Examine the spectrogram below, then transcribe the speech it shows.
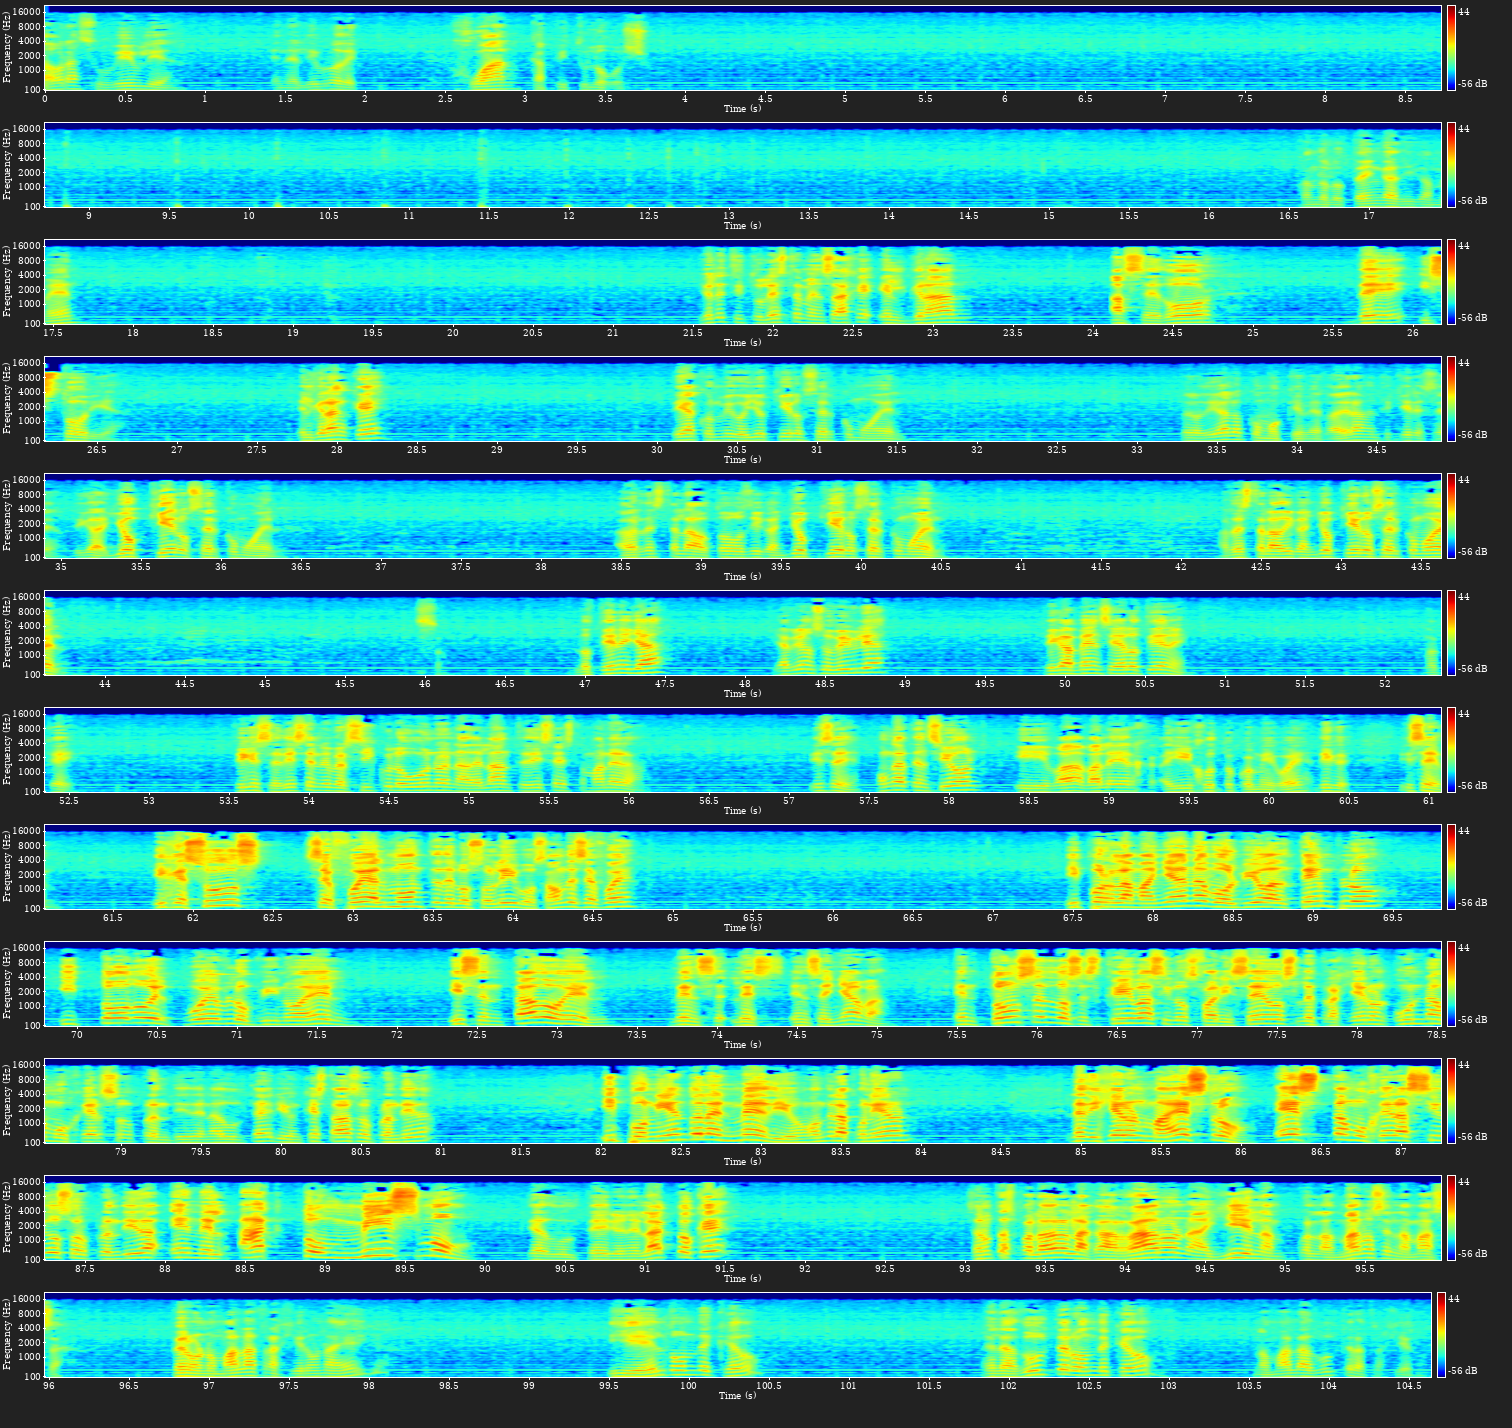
ahora su Biblia en el libro de Juan capítulo 8. Cuando lo tenga, diga amén. Yo le titulé este mensaje El gran hacedor de historia. ¿El gran qué? Diga conmigo, yo quiero ser como Él. Pero dígalo como que verdaderamente quiere ser. Diga, yo quiero ser como Él. A ver, de este lado, todos digan, yo quiero ser como Él. A ver, de este lado digan, yo quiero ser como Él. ¿Lo tiene ya? ¿Ya abrieron su Biblia? Díganme si ya lo tiene. Ok. Fíjese, dice en el versículo 1 en adelante, dice de esta manera. Dice, ponga atención y va, a leer ahí junto conmigo. ¿eh? Dice, dice, y Jesús se fue al monte de los olivos. ¿A dónde se fue? Y por la mañana volvió al templo y todo el pueblo vino a él. Y sentado él les, les enseñaba. Entonces los escribas y los fariseos le trajeron una mujer sorprendida en adulterio. ¿En qué estaba sorprendida? Y poniéndola en medio, ¿dónde la ponieron? Le dijeron, maestro, esta mujer ha sido sorprendida en el acto mismo de adulterio. ¿En el acto qué? En otras palabras, la agarraron allí con las manos en la masa. Pero nomás la trajeron a ella. ¿Y él dónde quedó? ¿El adúltero dónde quedó? Nomás la adúltera trajeron.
